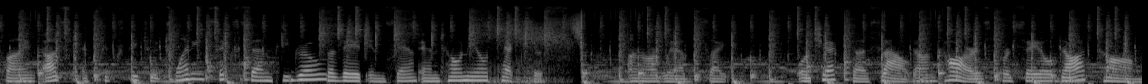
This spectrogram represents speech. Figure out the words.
Find us at 6226 San Pedro Ave in San Antonio, Texas on our website or check us out on carsforsale.com.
